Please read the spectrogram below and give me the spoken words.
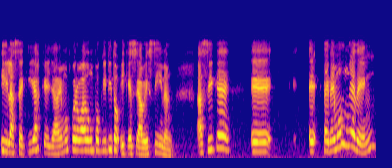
y las sequías que ya hemos probado un poquitito y que se avecinan. Así que eh, eh, tenemos un Edén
